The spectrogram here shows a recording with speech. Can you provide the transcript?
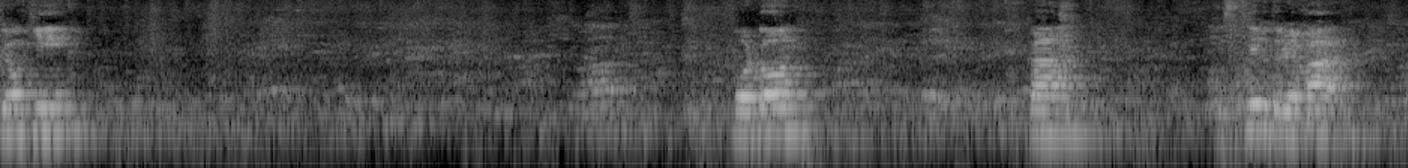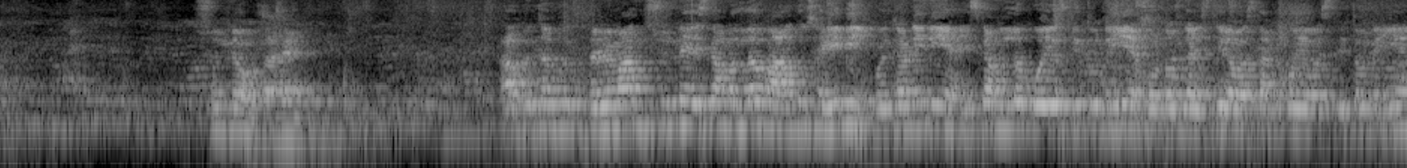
क्योंकि फोटोन का स्थिर द्रव्यमान शून्य होता है। अब जब द्रव्यमान शून्य इसका मतलब वहाँ कुछ है ही नहीं, कोई ही नहीं है। इसका मतलब कोई अस्तित्व नहीं है, फोटोन का स्थिर अवस्था में कोई अस्तित्व नहीं है।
